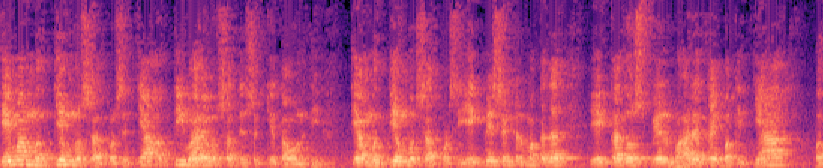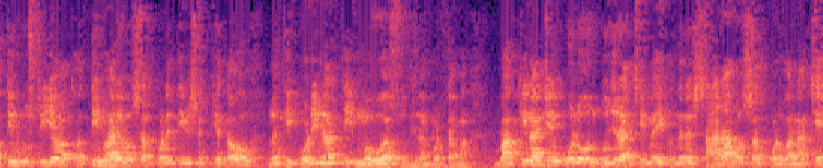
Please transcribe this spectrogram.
તેમાં મધ્યમ વરસાદ પડશે. ત્યાં અતિ ભારે વરસાદની શક્યતાઓ નથી. ત્યાં મધ્યમ વરસાદ પડશે. એક બે સેન્ટરમાં કદાચ એકાદો સ્પેલ ભારે થાય, બાકી ત્યાં અતિવૃષ્ટિ જેવા અતિ ભારે વરસાદ પડે તેવી શક્યતાઓ નથી. કોડીનારથી મહુવા સુધીના પટ્ટામાં. બાકીના જે ઓલ ઓવર ગુજરાત છે, એમાં એકંદરે સારા વરસાદ પડવાના છે.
